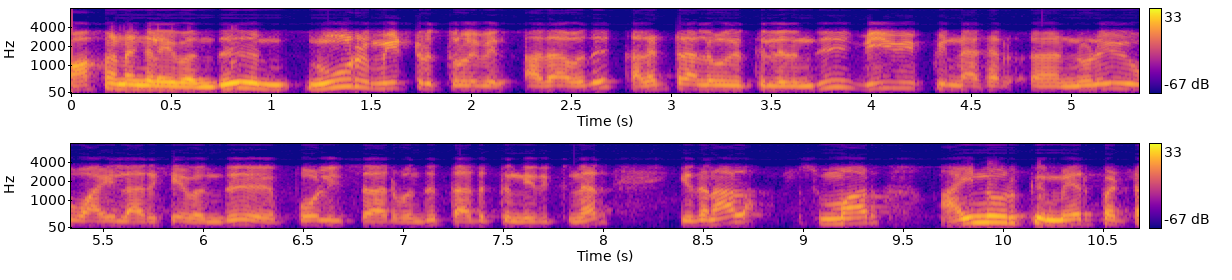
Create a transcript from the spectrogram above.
வாகனங்களை வந்து நூறு மீட்டர் தொலைவில் அதாவது கலெக்டர் அலுவலகத்திலிருந்து விவிபி நகர் நுழைவு வாயில் அருகே வந்து போலீசார் வந்து தடுத்து நிறுத்தினர். இதனால் சுமார் ஐநூறுக்கு மேற்பட்ட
